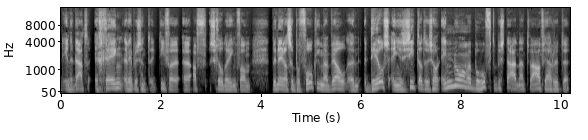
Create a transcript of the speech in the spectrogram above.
inderdaad geen representatieve uh, afschildering van de Nederlandse bevolking, maar wel een deels. En je ziet dat er zo'n enorme behoefte bestaat na twaalf jaar Rutte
